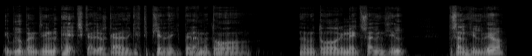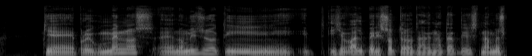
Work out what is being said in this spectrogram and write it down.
η Blueprint Team έτσι κι αλλιώς κάνετε και χτυπιέται εκεί πέρα με το, με το remake του Silent Hill, του Silent Hill 2 και προηγουμένως ε, νομίζω ότι είχε βάλει περισσότερο τα δυνατά της στην αμέσως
